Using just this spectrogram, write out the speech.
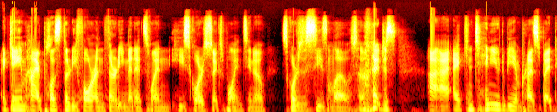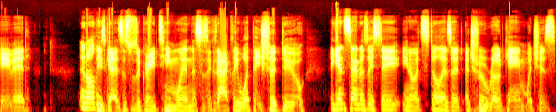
a game high plus 34 in 30 minutes when he scores six points, you know, scores a season low. So I just, I, I continue to be impressed by David and all these guys. This was a great team win. This is exactly what they should do against San Jose State. You know, it still is a, a true road game, which is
